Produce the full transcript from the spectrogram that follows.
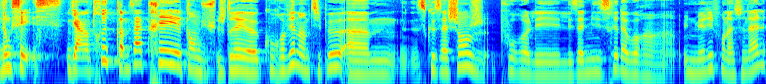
Donc, il y a un truc comme ça très tendu. Je voudrais qu'on revienne un petit peu à euh, ce que ça change pour les, administrés d'avoir une mairie Front National,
